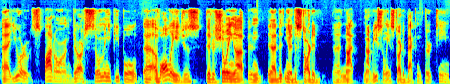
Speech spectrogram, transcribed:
uh, you are spot on. There are so many people uh, of all ages that are showing up, and uh, th- you know this started uh, not not recently. It started back in 13,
